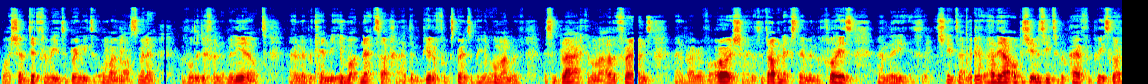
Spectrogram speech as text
what Hashem did for me to bring me to Uman last minute with all the different miniyot, and it became the Imot Netzach. I had the beautiful experience of being in Uman with Listen Black and all our other friends, and by Rav Arush. I got to daven next to him in the Chlois, and the Shlita. We had the opportunity to prepare for Please God,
